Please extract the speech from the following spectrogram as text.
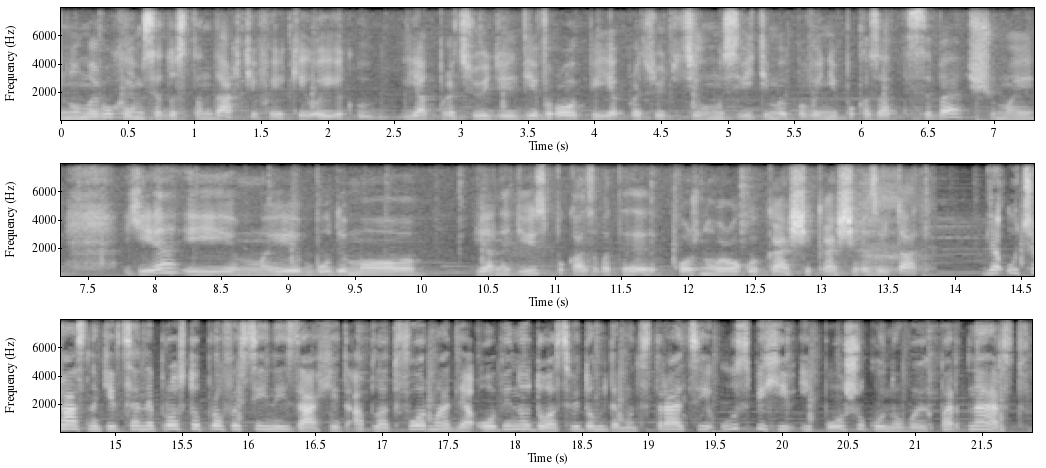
Ну, ми рухаємося до стандартів, які як, як працюють в Європі, як працюють у цілому світі. Ми повинні показати себе, що ми є, і ми будемо, я надіюсь, показувати кожного року кращі, кращі результати. Для учасників це не просто професійний захід, а платформа для обміну досвідом, демонстрації успіхів і пошуку нових партнерств.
